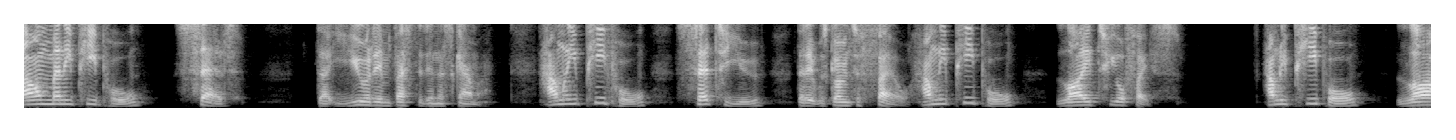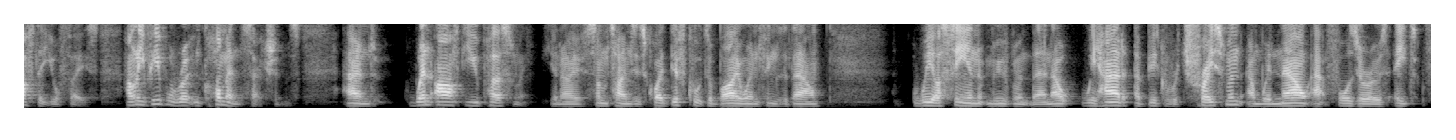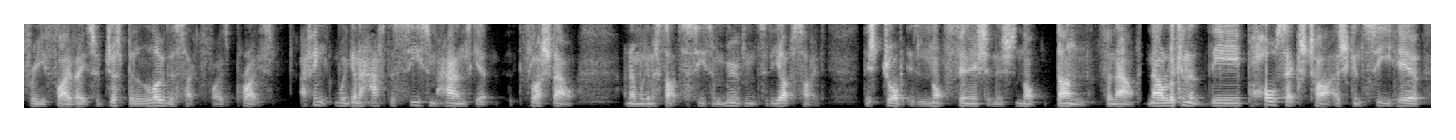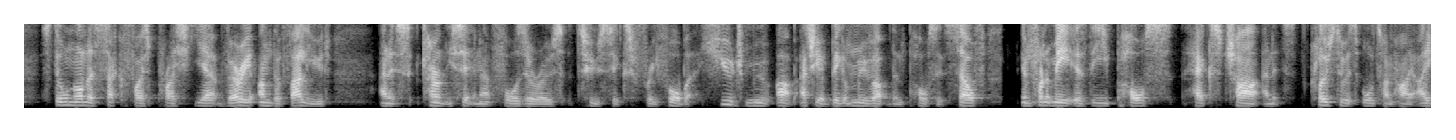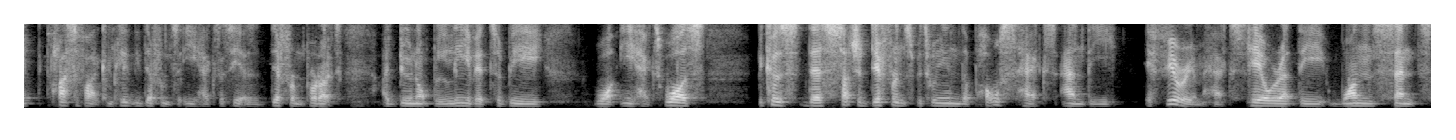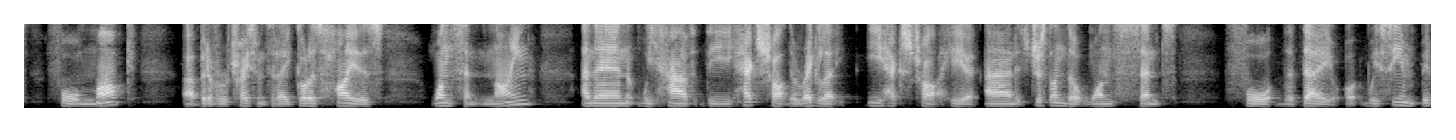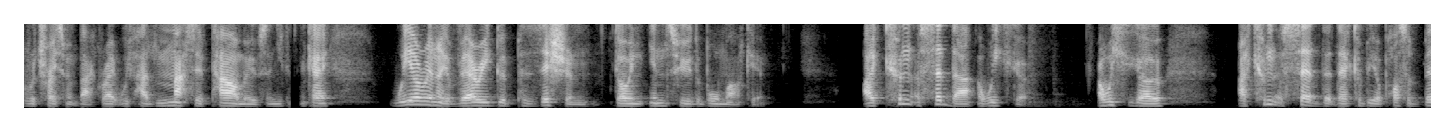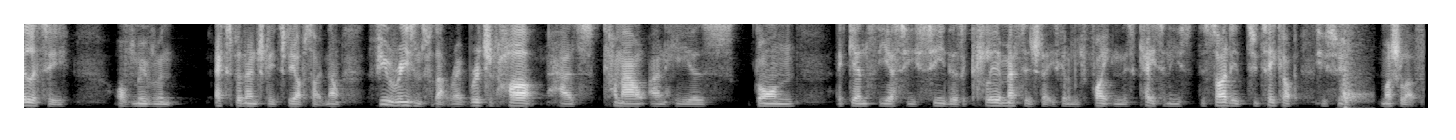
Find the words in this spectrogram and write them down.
How many people said that you had invested in a scammer? How many people said to you that it was going to fail? How many people lied to your face? How many people laughed at your face? How many people wrote in comment sections and went after you personally? You know, sometimes it's quite difficult to buy when things are down. We are seeing movement there. Now, we had a big retracement and we're now at 408358, so just below the sacrifice price. I think we're going to have to see some hands get flushed out and then we're going to start to see some movement to the upside. This job is not finished and it's not done for now. Now, looking at the PulseX chart, as you can see here, still not a sacrifice price yet, very undervalued and it's currently sitting at 402634 but huge move up actually a bigger move up than pulse itself in front of me is the pulse hex chart and it's close to its all-time high. I classify it completely different to ehex. I see it as a different product. I do not believe it to be what ehex was because there's such a difference between the pulse hex and the ethereum hex. Here we're at the one cent for mark a bit of a retracement today got as high as one cent nine. And then we have the hex chart, the regular e-hex chart here, and it's just under one cent for the day. Uh, we're seeing big retracement back, right? We've had massive power moves, and you can, okay, we are in a very good position going into the bull market. I couldn't have said that a week ago. A week ago, I couldn't have said that there could be a possibility of movement exponentially to the upside. Now, a few reasons for that, right? Richard Heart has come out and he has gone against the SEC. There's a clear message that he's going to be fighting this case, and he's decided to take up too soon. Much love.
